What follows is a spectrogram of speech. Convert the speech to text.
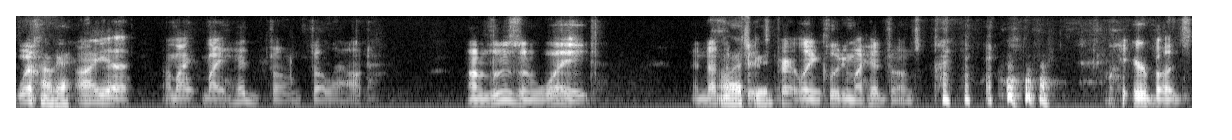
well, Okay. I uh, my my headphone fell out. I'm losing weight, and nothing Oh, that's fits. good. Apparently, including my headphones. my earbuds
